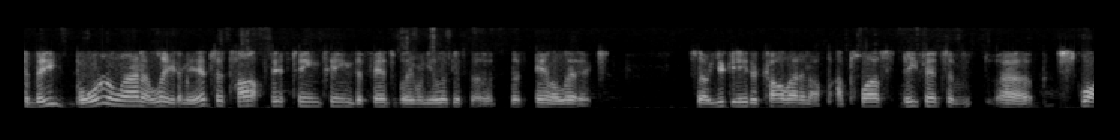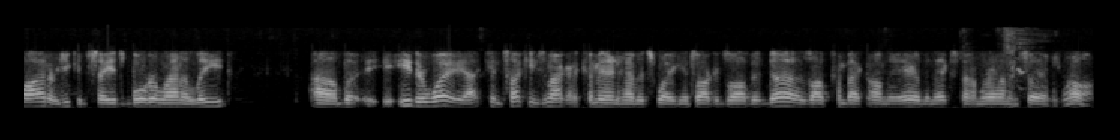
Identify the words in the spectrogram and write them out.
to be borderline elite. I mean, it's a top 15 team defensively when you look at the, the analytics. So you can either call that an, a plus defensive uh, squad, or you could say it's borderline elite. Uh, but either way, I, Kentucky's not going to come in and have its way against Arkansas. If it does, I'll come back on the air the next time around and say I was wrong.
